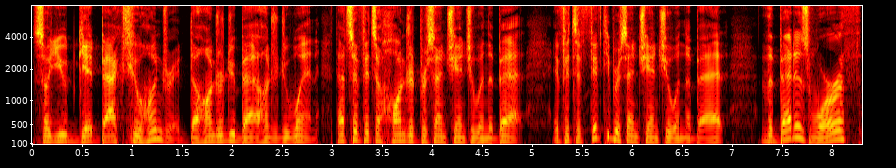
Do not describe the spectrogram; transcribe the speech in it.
So you'd get back 200. The 100 you bet, 100 you win. That's if it's a 100% chance you win the bet. If it's a 50% chance you win the bet, the bet is worth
